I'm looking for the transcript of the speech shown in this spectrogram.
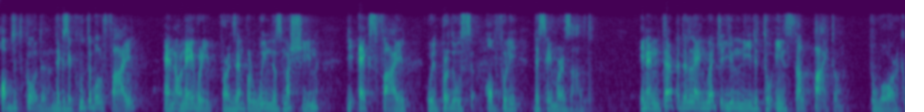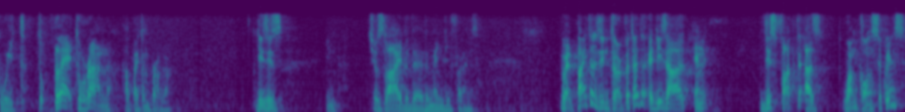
object code, the executable file, and on every, for example, Windows machine, the X file will produce, hopefully, the same result. In an interpreted language, you need to install Python to work with, to play, to run a Python program. This is, in two slides, the, the main difference. Well, Python is interpreted, and this, are, and this fact has one consequence.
